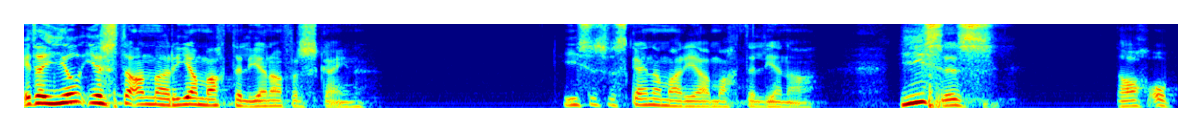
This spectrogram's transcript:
het hy heel eers aan Maria Magdalena verskyn. Jesus verskyn aan Maria Magdalena. Jesus daag op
